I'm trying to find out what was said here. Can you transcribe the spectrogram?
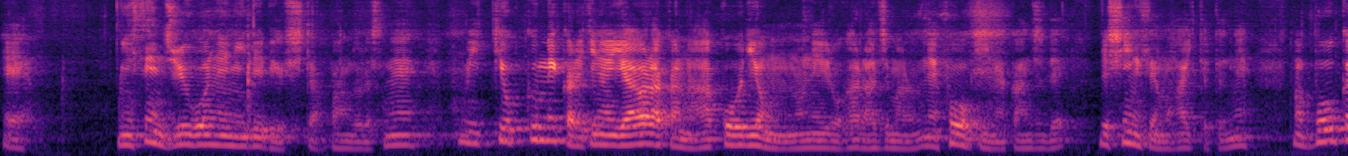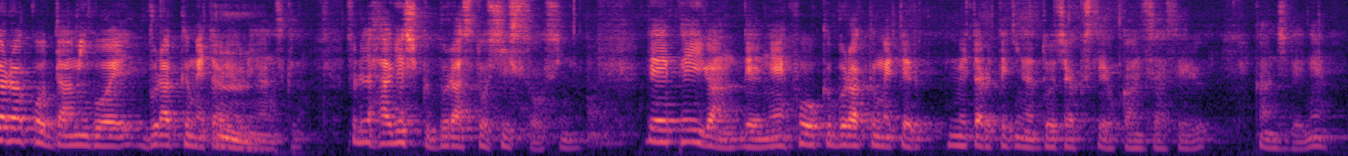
えー2015年にデビューしたバンドですね。1曲目からいきなり柔らかなアコーディオンの音色から始まるねフォーキーな感じで。でシンセも入っててね、まあ、ボーカルはこうダミ声ブラックメタル寄りなんですけど、それで激しくブラスト疾走しでペイガンでねフォークブラックメタルメタル的な土着性を感じさせる感じでね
